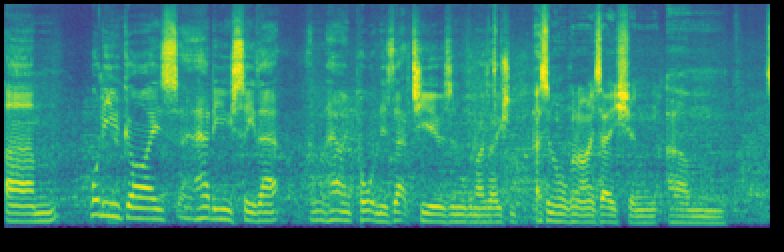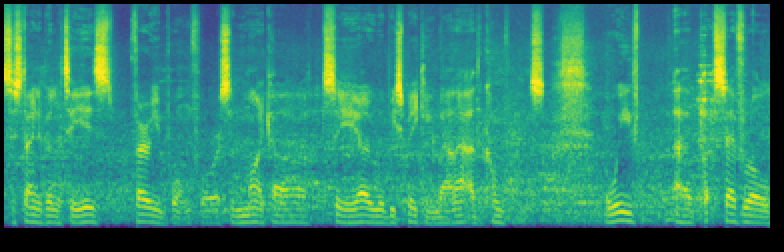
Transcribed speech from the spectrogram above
Um, what do you guys, how do you see that and how important is that to you as an organisation? As an organisation, um, sustainability is very important for us, and Mike, our CEO, will be speaking about that at the conference. We've uh, put several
